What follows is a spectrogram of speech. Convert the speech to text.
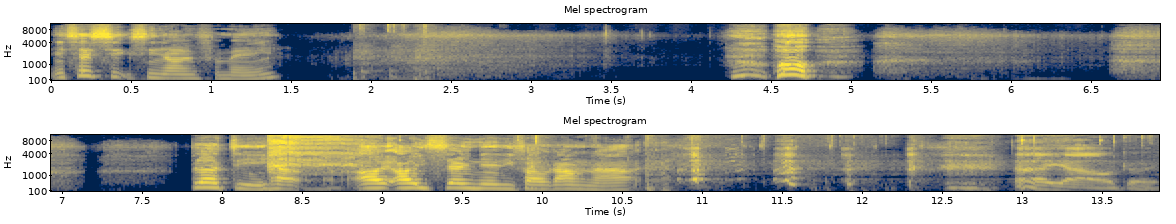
It says 69 for me. oh! Bloody hell. I, I so nearly fell down that. Uh, yeah, I'll go in.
